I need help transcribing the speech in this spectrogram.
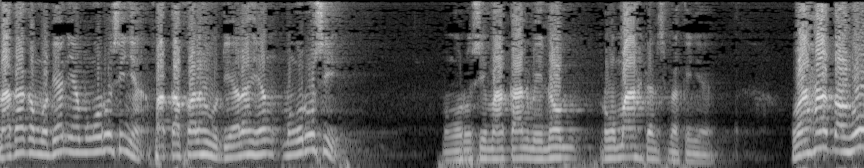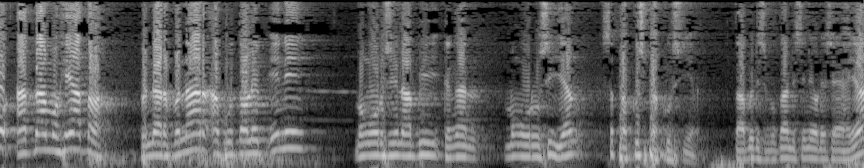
Maka kemudian yang mengurusinya fakafalahu dialah yang mengurusi. Mengurusi makan minum rumah dan sebagainya. Wahatahu atamuhiyatoh benar-benar Abu Talib ini mengurusi Nabi dengan mengurusi yang sebagus-bagusnya. Tapi disebutkan di sini oleh saya ya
